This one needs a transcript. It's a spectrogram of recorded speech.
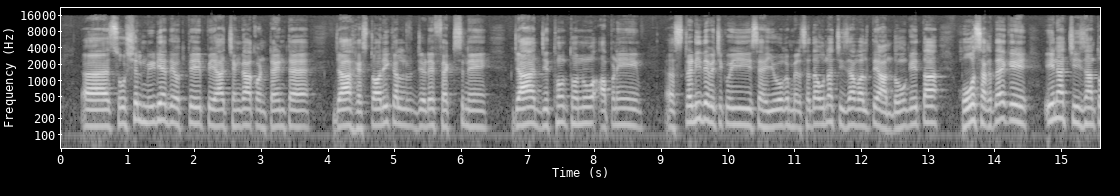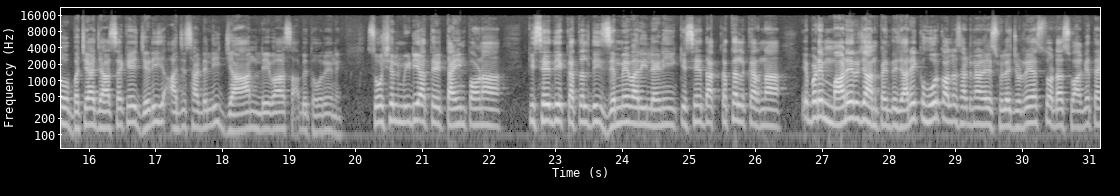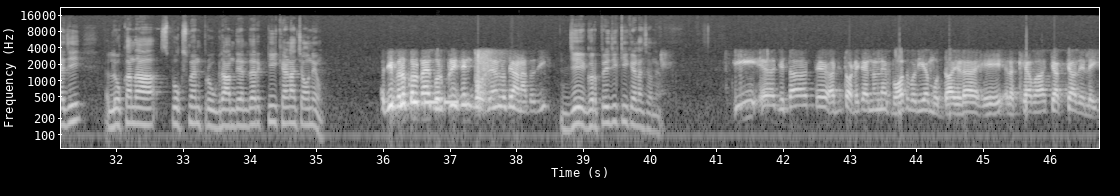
ਸੋਸ਼ਲ ਮੀਡੀਆ ਦੇ ਉੱਤੇ ਪਿਆ ਚੰਗਾ ਕੰਟੈਂਟ ਹੈ ਜਾਂ ਹਿਸਟੋਰੀਕਲ ਜਿਹੜੇ ਫੈਕਟਸ ਨੇ ਜਾਂ ਜਿੱਥੋਂ ਤੁਹਾਨੂੰ ਆਪਣੀ ਸਟੱਡੀ ਦੇ ਵਿੱਚ ਕੋਈ ਸਹਿਯੋਗ ਮਿਲ ਸਕਦਾ, ਉਹਨਾਂ ਚੀਜ਼ਾਂ ਵੱਲ ਧਿਆਨ ਦਿਓਗੇ ਤਾਂ ਹੋ ਸਕਦਾ ਹੈ ਕਿ ਇਹਨਾਂ ਚੀਜ਼ਾਂ ਤੋਂ ਬਚਿਆ ਜਾ ਸਕੇ ਜਿਹੜੀ ਅੱਜ ਸਾਡੇ ਲਈ ਜਾਨਲੇਵਾ ਸਾਬਿਤ ਹੋ ਰਹੇ ਨੇ। ਸੋਸ਼ਲ ਮੀਡੀਆ ਤੇ ਟਾਈਮ ਪਾਉਣਾ, ਕਿਸੇ ਦੇ ਕਤਲ ਦੀ ਜ਼ਿੰਮੇਵਾਰੀ ਲੈਣੀ, ਕਿਸੇ ਦਾ ਕਤਲ ਕਰਨਾ ਇਹ ਬੜੇ ਮਾੜੇ ਰੁਝਾਨ ਪੈਂਦੇ ਜਾ ਰਹੇ। ਇੱਕ ਹੋਰ ਕਾਲਰ ਸਾਡੇ ਨਾਲ ਇਸ ਵੇਲੇ ਜੁੜ ਰਿਹਾ ਹੈ। ਤੁਹਾਡਾ ਸਵਾਗਤ ਹੈ ਜੀ। ਲੋਕਾਂ ਦਾ ਸਪੋਕਸਮੈਨ ਪ੍ਰੋਗਰਾਮ ਦੇ ਅੰਦਰ ਕੀ ਕਹਿਣਾ ਚਾਹੁੰਦੇ ਹੋ? ਜੀ ਬਿਲਕੁਲ ਮੈਂ ਗੁਰਪ੍ਰੀਤ ਸਿੰਘ ਬੋਲ ਰਿਹਾ ਲੁਧਿਆਣਾ ਤੋਂ ਜੀ। ਜੀ ਗੁਰਪ੍ਰੀਤ ਜੀ ਕੀ ਕਹਿਣਾ ਚਾਹੁੰਦੇ ਹੋ? ਅਹ, ਜਿੱਦਾਂ ਤੇ ਅੱਜ ਤੁਹਾਡੇ ਚੈਨਲ ਨੇ ਬਹੁਤ ਵਧੀਆ ਮੁੱਦਾ ਜਿਹੜਾ ਇਹ ਰੱਖਿਆ ਵਾ ਚਰਚਾ ਦੇ ਲਈ।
